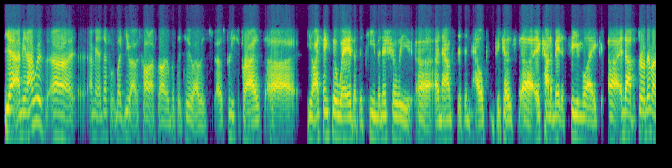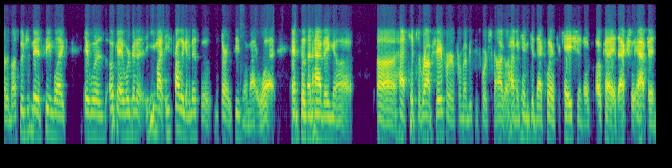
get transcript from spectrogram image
Yeah, I mean, I was, uh, I mean, I definitely like you. I was caught off guard with it too. I was, I was pretty surprised. Uh, you know, I think the way that the team initially uh, announced it didn't help because uh, it kind of made it seem like, uh, and not to throw them under the bus, but it just made it seem like it was okay. We're gonna, he might, he's probably gonna miss the, the start of the season no matter what. And so then having uh, uh, hat tip to Rob Schaefer from NBC Sports Chicago, having him get that clarification of okay, it actually happened.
